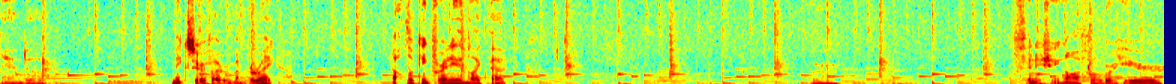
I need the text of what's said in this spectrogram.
And uh, mixer, if I remember right. Not looking for anything like that. We're finishing off over here.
